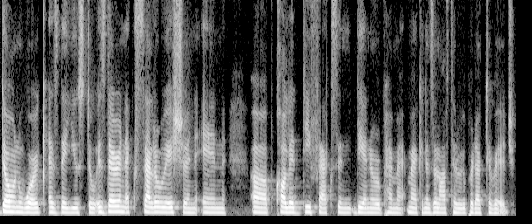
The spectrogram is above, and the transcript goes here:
don't work as they used to? Is there an acceleration in, uh, call it defects in DNA repair me- mechanism after reproductive age?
